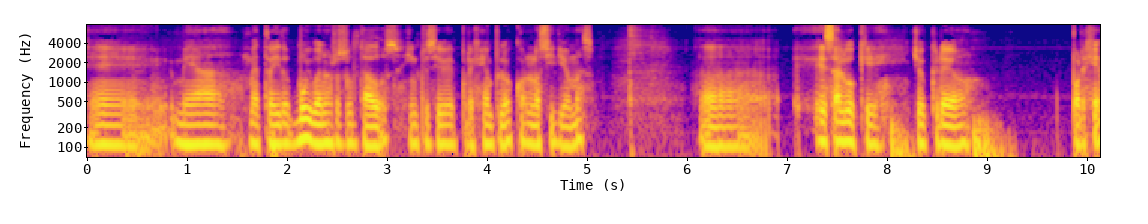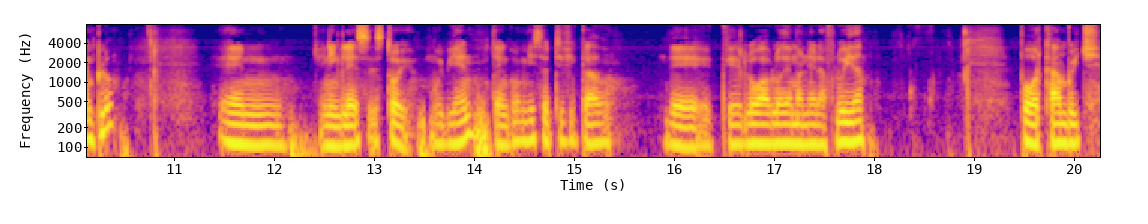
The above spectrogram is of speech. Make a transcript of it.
Eh, me, ha, me, ha, traído muy buenos resultados, inclusive, por ejemplo, con los idiomas. Uh, es algo que yo creo, por ejemplo, en, en inglés estoy muy bien, tengo mi certificado de que lo hablo de manera fluida por Cambridge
